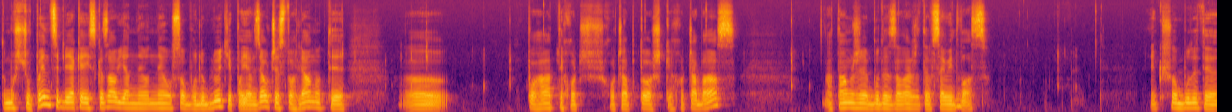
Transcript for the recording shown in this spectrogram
Тому що, в принципі, як я і сказав, я не, не особо люблю. Типу, я взяв чисто глянути, е, пограти хоч, хоча б трошки, хоча б раз, а там вже буде залежати все від вас. Якщо будете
